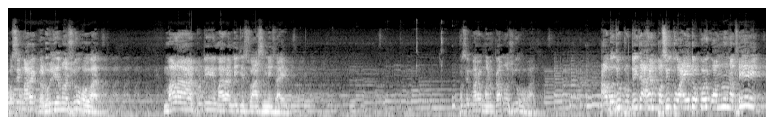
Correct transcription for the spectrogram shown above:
પછી મારે ગડુલિયાનો શું હોવાત? માળા તૂટી મારા નિજ શ્વાસની સાહેબ. પછી મારા મણકાનો શું હોવાત? આ બધું તૂટી જાય પછી તું આય તો કોઈ કોમનું નથી.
